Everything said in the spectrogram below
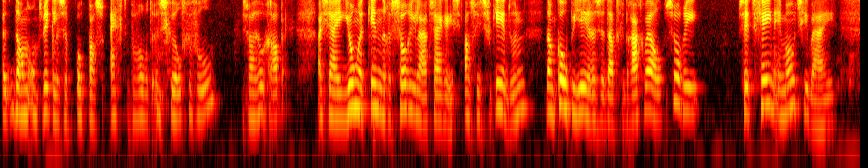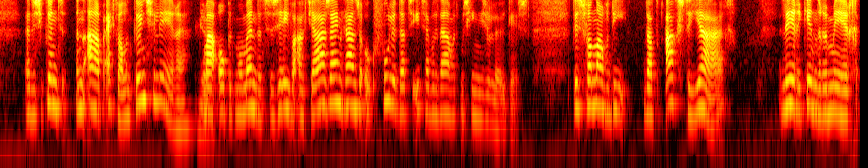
Eh, Dan ontwikkelen ze ook pas echt bijvoorbeeld een schuldgevoel. Dat is wel heel grappig. Als jij jonge kinderen sorry laat zeggen als ze iets verkeerd doen, dan kopiëren ze dat gedrag wel. Sorry, zit geen emotie bij. Eh, Dus je kunt een aap echt wel een kunstje leren. Ja. Maar op het moment dat ze 7, 8 jaar zijn, gaan ze ook voelen dat ze iets hebben gedaan wat misschien niet zo leuk is. Dus vanaf die, dat achtste jaar leren kinderen meer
